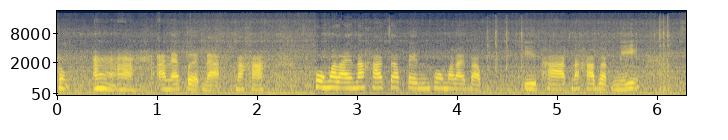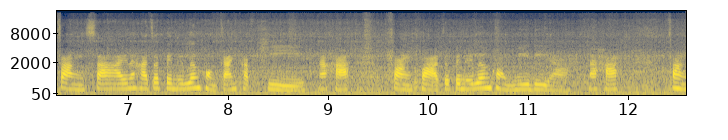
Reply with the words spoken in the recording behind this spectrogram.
ตรงอ่าอ่าอันนี้เปิดแล้วนะคะ พวงมาลัยนะคะ จะเป็นพวงมาลัยแบบ e-pass นะคะ แบบนี้ฝั่งซ้ายนะคะ จะเป็นในเรื่องของการขับขี่นะคะ ฝั่งขวาจะเป็นในเรื่องของมีเดียนะคะ ฝั่ง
